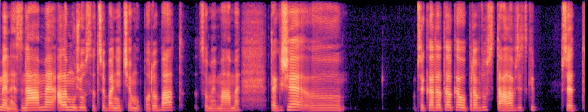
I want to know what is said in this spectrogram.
my neznáme, ale můžou se třeba něčemu podobat, co my máme. Takže překladatelka opravdu stála vždycky před,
